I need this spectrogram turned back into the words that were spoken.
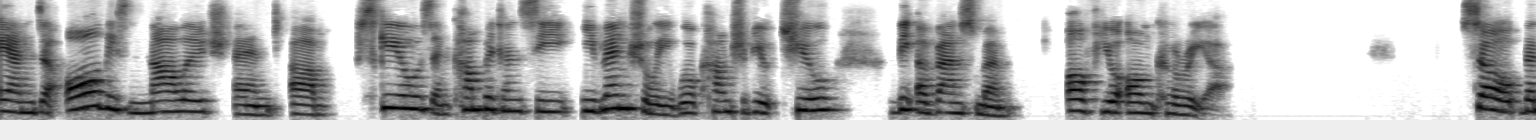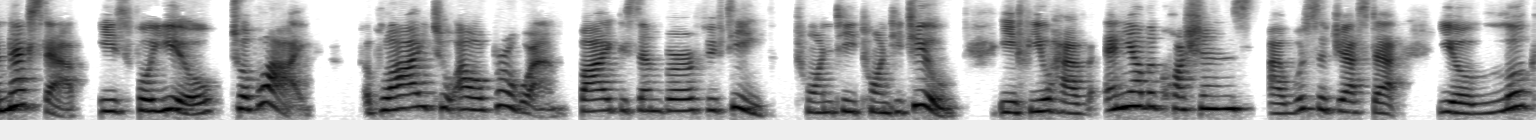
and uh, all this knowledge and um, skills and competency eventually will contribute to the advancement of your own career. So the next step is for you to apply apply to our program by December 15th, 2022. If you have any other questions, I would suggest that you look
